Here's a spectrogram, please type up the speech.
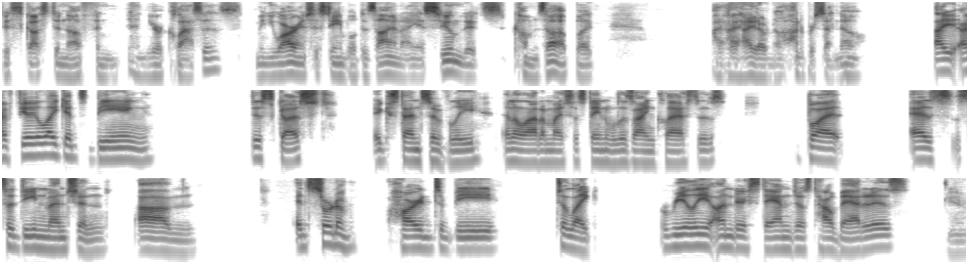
discussed enough in, in your classes? I mean, you are in sustainable design. I assume that comes up, but I, I, I don't know 100% no. I I feel like it's being discussed extensively in a lot of my sustainable design classes, but as Sadine mentioned, um, it's sort of hard to be to like really understand just how bad it is Yeah.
